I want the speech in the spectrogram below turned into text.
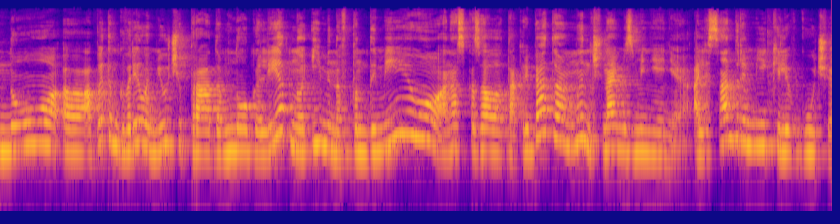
Но э, об этом говорила Мьючи Прада много лет, но именно в пандемию она сказала так, ребята, мы начинаем изменения. Александра Микеле в Гуччи.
